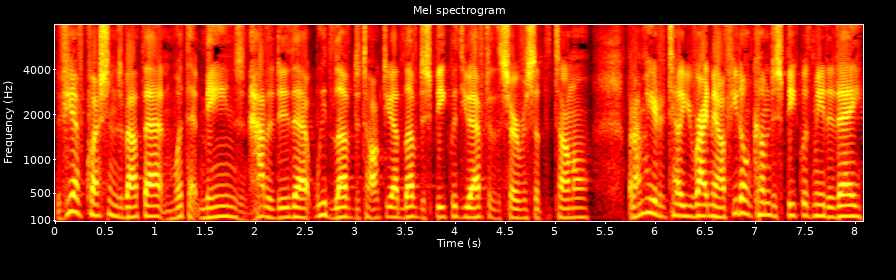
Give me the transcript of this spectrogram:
If you have questions about that and what that means and how to do that, we'd love to talk to you. I'd love to speak with you after the service at the tunnel. But I'm here to tell you right now if you don't come to speak with me today,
